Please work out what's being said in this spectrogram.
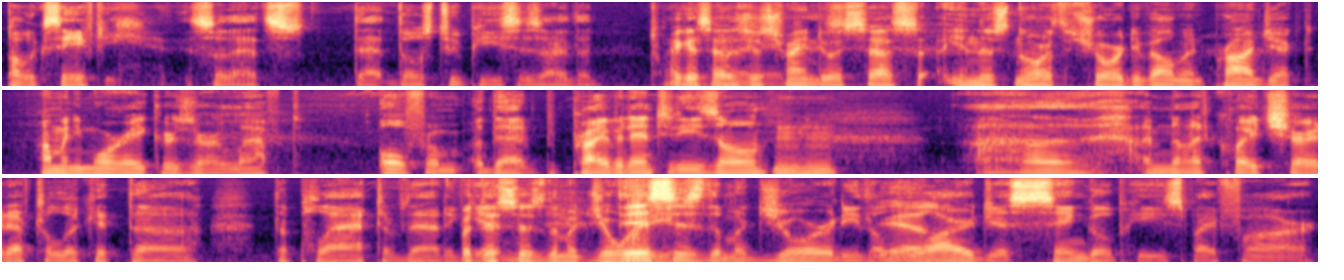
public safety. So that's that those two pieces are the. I guess I was 25 just trying to assess in this North Shore Development Project how many more acres are left. Oh, from that private entity zone. Mm-hmm. Uh, I'm not quite sure. I'd have to look at the the plat of that again. But this is the majority. This is the majority, the Yeah. largest single piece by far.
